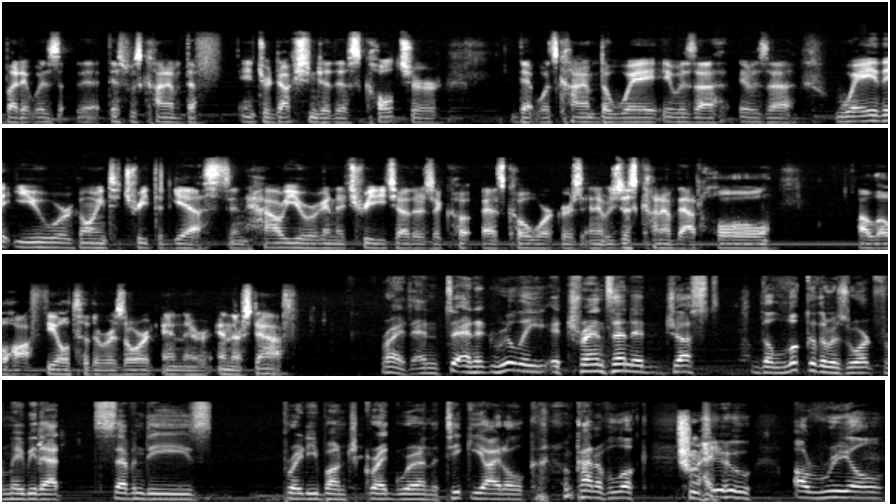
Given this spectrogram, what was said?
but it was this was kind of the f- introduction to this culture that was kind of the way it was a it was a way that you were going to treat the guests and how you were going to treat each other as a co- as coworkers, and it was just kind of that whole aloha feel to the resort and their and their staff. Right, and and it really it transcended just the look of the resort from maybe that '70s Brady Bunch, Greg Ware, and the Tiki Idol kind of, kind of look Right. to a real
